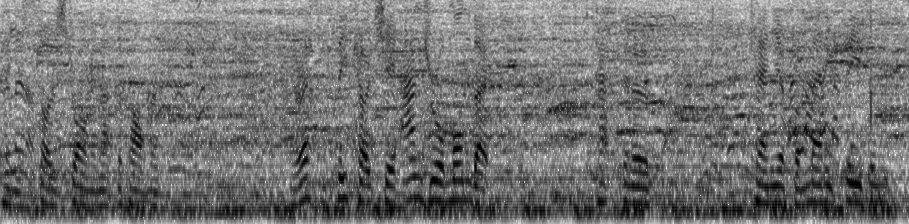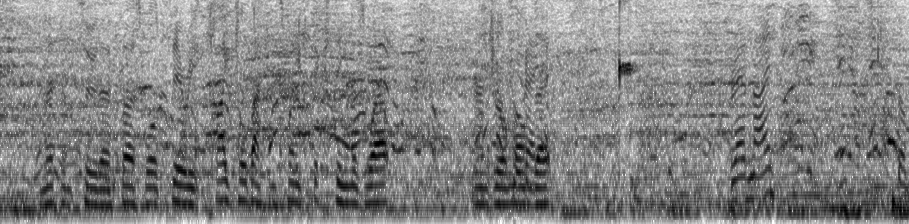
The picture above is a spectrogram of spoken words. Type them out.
King is so strong in that department. Their S&C coach here, Andrew Amonde, captain of Kenya for many seasons, led them to their first World Series title back in 2016 as well. Andrew Amonde. Red nine. So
